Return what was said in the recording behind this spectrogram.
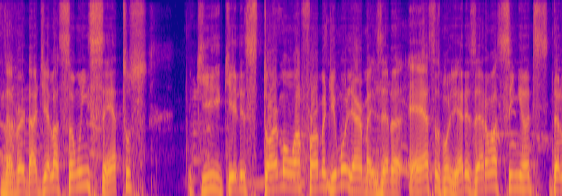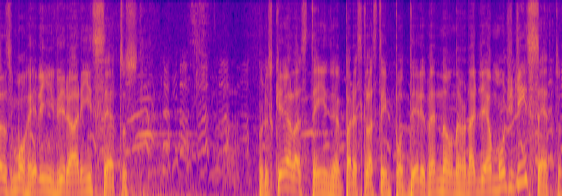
Na verdade, elas são insetos que, que eles tomam a forma de mulher, mas era, essas mulheres eram assim antes delas morrerem e virarem insetos. Por isso que elas têm, parece que elas têm poderes, mas não, na verdade é um monte de inseto.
